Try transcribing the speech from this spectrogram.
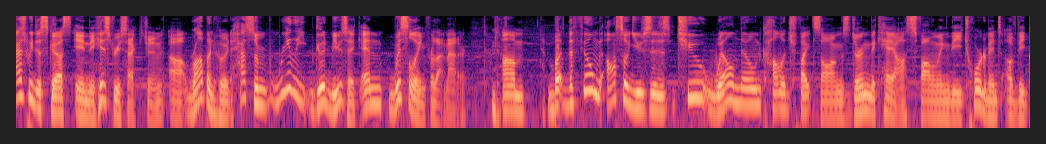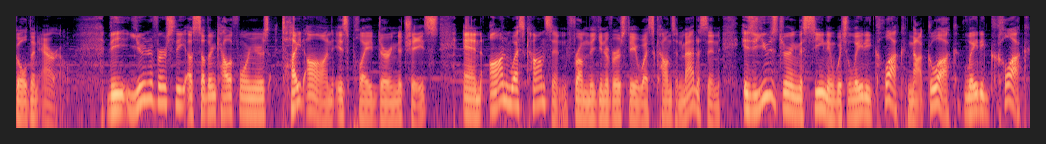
As we discussed in the history section, uh, Robin Hood has some really good music and whistling for that matter. Um, but the film also uses two well known college fight songs during the chaos following the tournament of the Golden Arrow. The University of Southern California's Fight On is played during the chase, and On Wisconsin from the University of Wisconsin Madison is used during the scene in which Lady Cluck, not Gluck, Lady Cluck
